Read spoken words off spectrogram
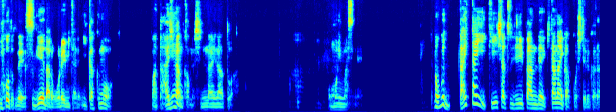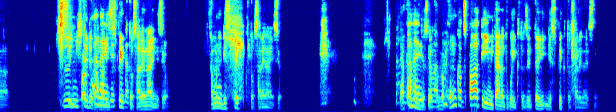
ーボードですげえだろ俺みたいな威嚇も、まあ大事なんかもしんないなとは思いますね。僕、大体 T シャツ、ジーパンで汚い格好してるから、普通にしてるとあんまりリスペクトされないんですよ。あんまりリスペクトされないんですよ。いや、多分ですけど、婚活パーティーみたいなとこ行くと絶対リスペクトされないですね。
